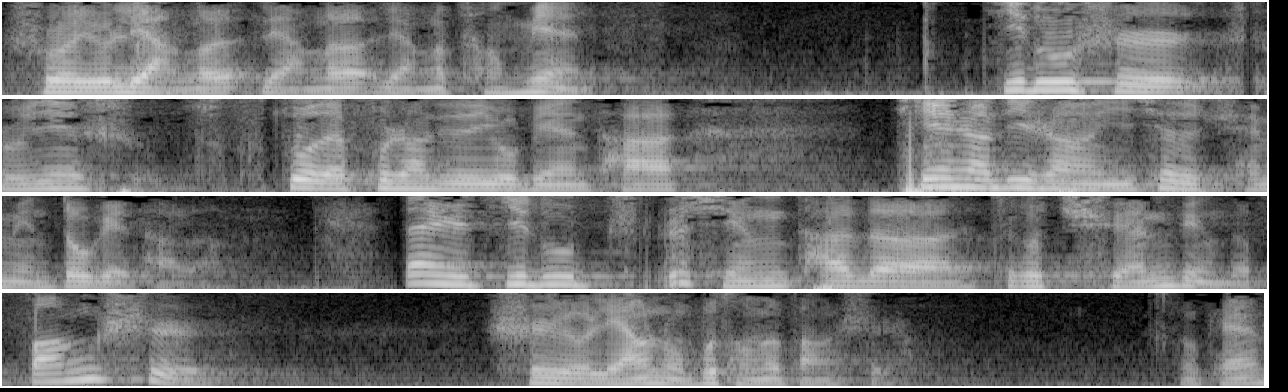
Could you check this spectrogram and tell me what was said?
说有两个两个两个层面。基督是首先是坐在父上帝的右边，他天上地上一切的权柄都给他了。但是基督执行他的这个权柄的方式是有两种不同的方式。OK，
